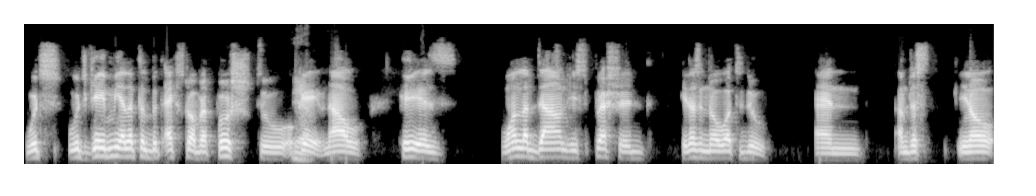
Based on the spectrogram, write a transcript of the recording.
which which gave me a little bit extra of a push to okay now he is one lap down. He's pressured. He doesn't know what to do, and I'm just you know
